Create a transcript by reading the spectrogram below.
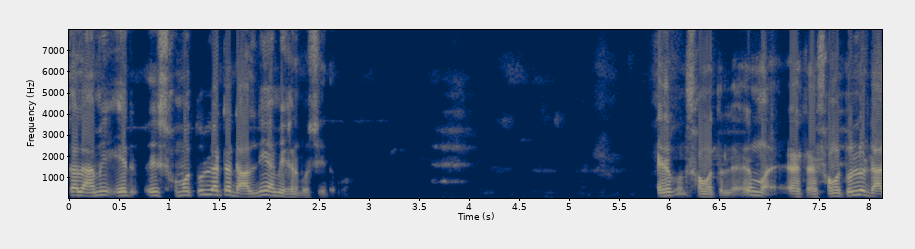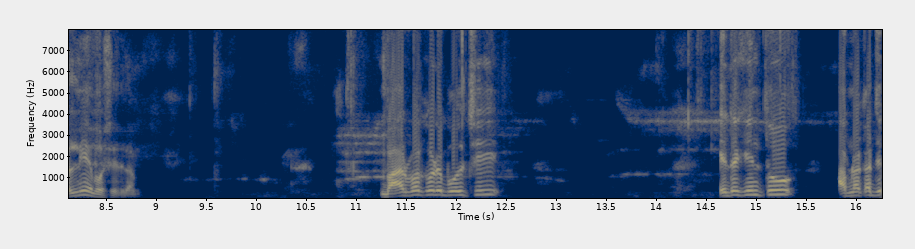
তাহলে আমি এর এর সমতুল্য একটা ডাল নিয়ে আমি এখানে বসিয়ে দেবো। এরকম সমতুল্য একটা সমতুল্য ডাল নিয়ে বসিয়ে দিলাম। বারবার করে বলছি, এটা কিন্তু আপনার কাছে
